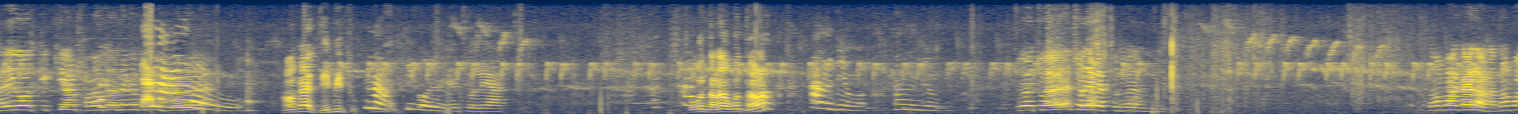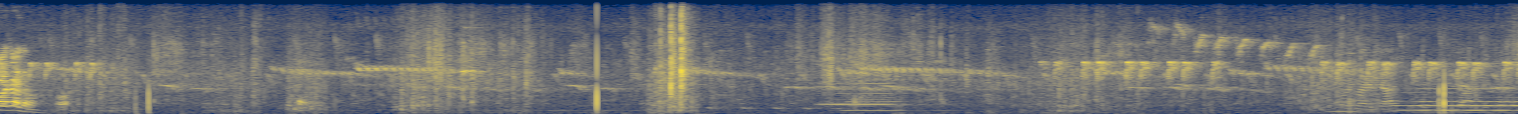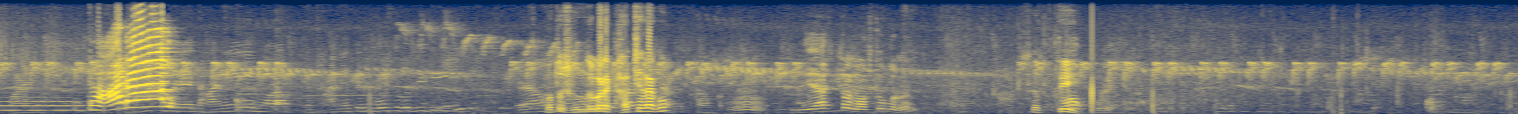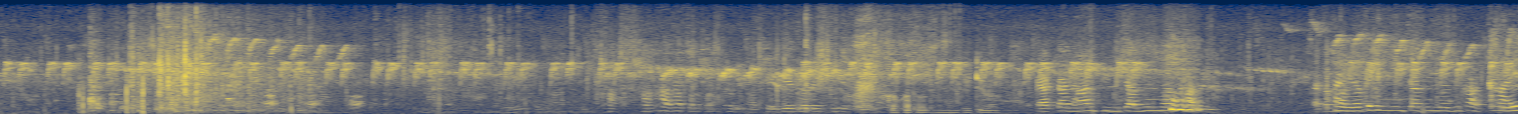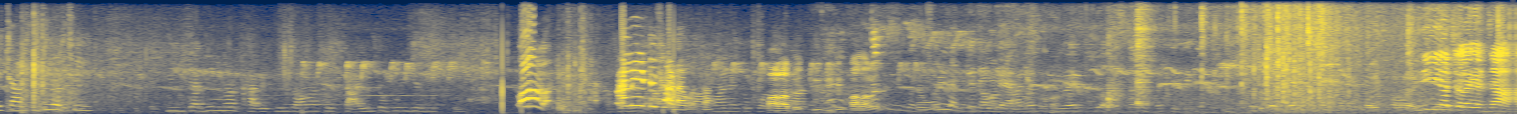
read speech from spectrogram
তাই ও কি কি আর সকালটা থেকে কেন আমি ধরবো? আমার কাছে দিবি তো না কি করবে চলে আসছে ওখানে দাঁড়া ওখানে দাঁড়া। আমি দেবো আমি দেবো। চলে চলে চলে নিয়ে। তোমার পাকায় দাও না তোমার পাকায় দাও না। দাঁড়াও। কত সুন্দর করে খাচ্ছে দেখো। একটা নষ্ট করবেন। সত্যি। একটা ধান তিন চার দিন ধরে খাবে। একটা ধান তিন চার দিন ধরে খাচ্ছে। খাই চাল দিয়েছি তিন চার দিন ধরে খাবে কিন্তু আমার সেই চাই তো পুড়িয়ে দিচ্ছে। আমি এটা ছাড়াবো। মানে পালাবে তুই দিদি পালাবে? নিয়ে চলে গেছে যা।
